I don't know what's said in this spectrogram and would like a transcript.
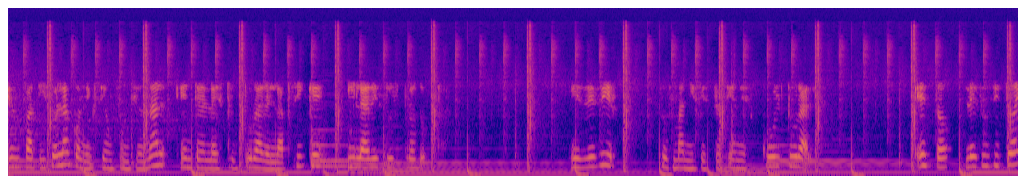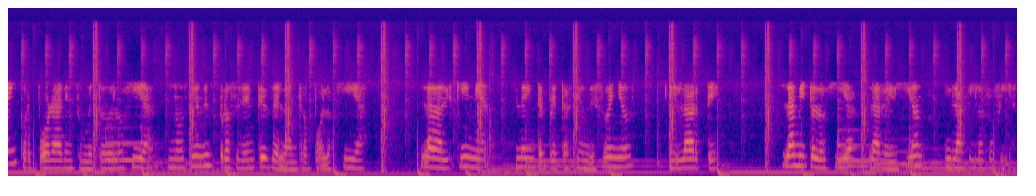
enfatizó la conexión funcional entre la estructura de la psique y la de sus productos, es decir, sus manifestaciones culturales. Esto le suscitó a incorporar en su metodología nociones procedentes de la antropología, la alquimia, la interpretación de sueños, el arte, la mitología, la religión y la filosofía.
